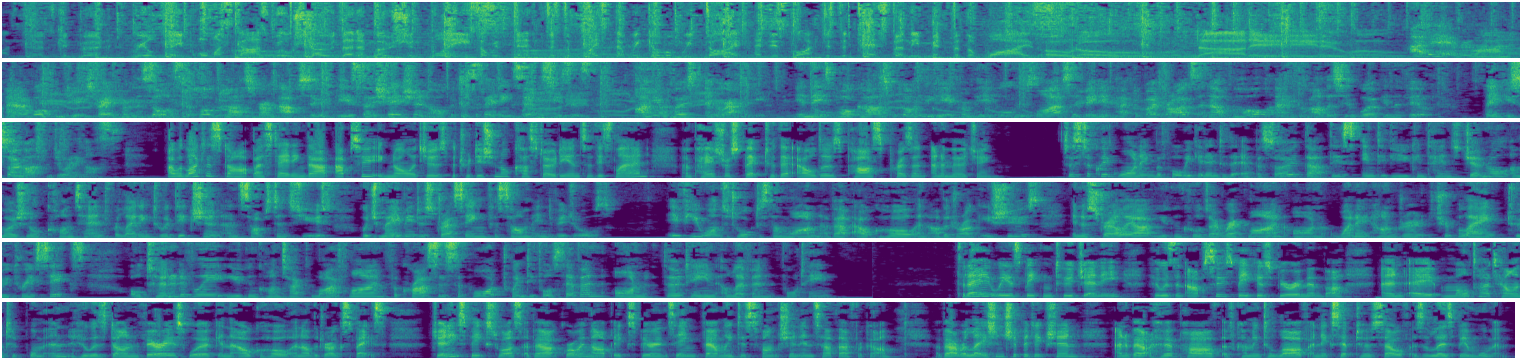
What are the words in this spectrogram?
My nerves can burn real deep, all my scars will show that emotion bleeds. So is death just a place that we go when we die? And is life just a test only meant for the wise? Oh, do, da, oh. Hi there, everyone, and welcome to Straight from the Source, the podcast from APSU, the Association of Participating Service Users. I'm your host, Emma Rafferty. In these podcasts, we're going to hear from people whose lives have been impacted by drugs and alcohol, and from others who work in the field. Thank you so much for joining us. I would like to start by stating that APSU acknowledges the traditional custodians of this land and pays respect to their elders past, present and emerging. Just a quick warning before we get into the episode that this interview contains general emotional content relating to addiction and substance use, which may be distressing for some individuals. If you want to talk to someone about alcohol and other drug issues, in Australia, you can call direct line on 1800 888 236. Alternatively, you can contact Lifeline for crisis support 24-7 on 13 11 14. Today we are speaking to Jenny, who is an APSU Speakers Bureau member and a multi-talented woman who has done various work in the alcohol and other drug space. Jenny speaks to us about growing up experiencing family dysfunction in South Africa, about relationship addiction, and about her path of coming to love and accept herself as a lesbian woman.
